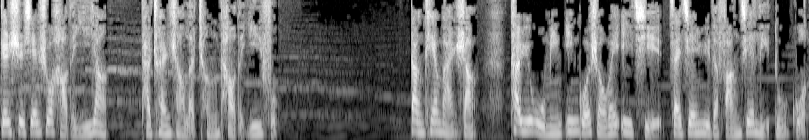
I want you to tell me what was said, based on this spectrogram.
跟事先说好的一样，他穿上了成套的衣服。当天晚上，他与五名英国守卫一起在监狱的房间里度过，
